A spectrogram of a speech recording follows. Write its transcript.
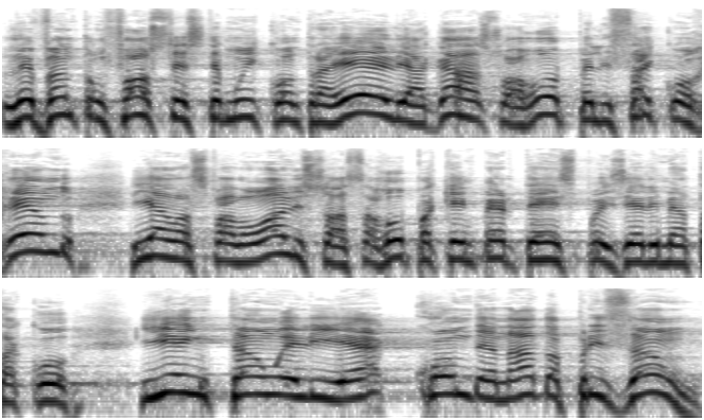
levanta um falso testemunho contra ele, agarra sua roupa, ele sai correndo e elas falam: Olha só, essa roupa a quem pertence, pois ele me atacou. E então ele é condenado à prisão.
